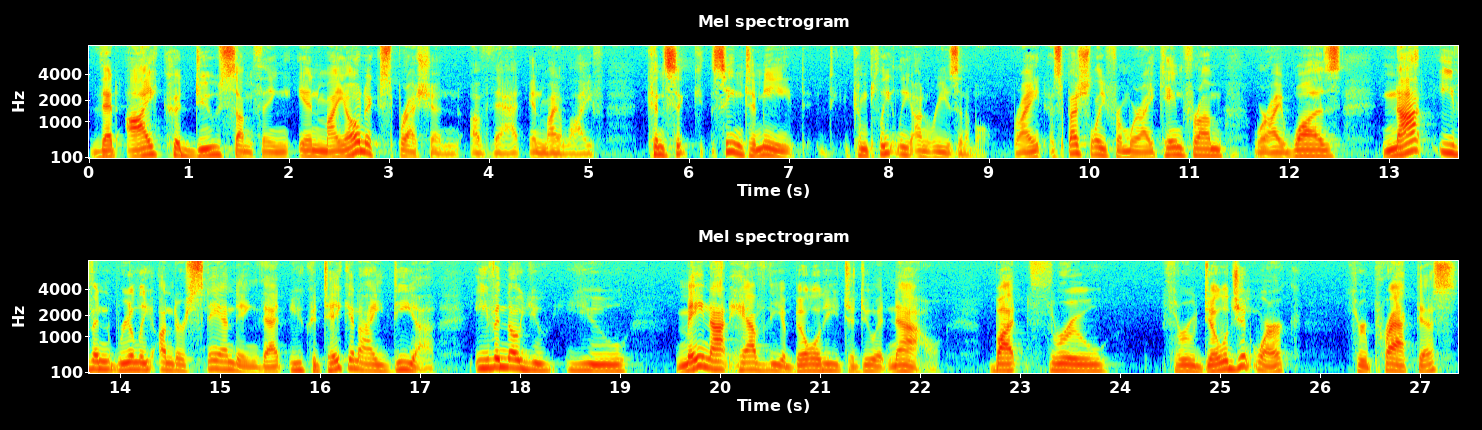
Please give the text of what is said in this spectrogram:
that I could do something in my own expression of that in my life seemed to me completely unreasonable, right? Especially from where I came from, where I was, not even really understanding that you could take an idea, even though you, you may not have the ability to do it now, but through, through diligent work, through practice,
